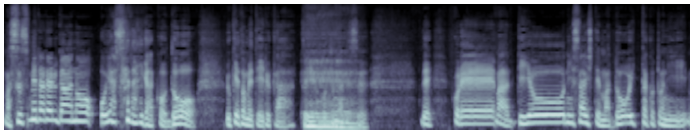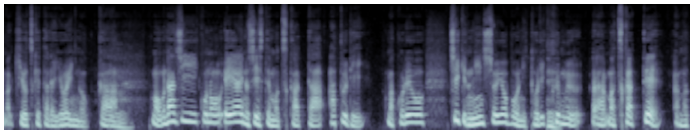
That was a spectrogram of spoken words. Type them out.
まあ、勧められる側の親世代がこうどう受け止めているかということなんです。で、これ、まあ、利用に際して、まあ、どういったことに気をつけたらよいのか、うん、まあ、同じこの AI のシステムを使ったアプリ、まあ、これを地域の認知症予防に取り組む、あまあ、使って、まあ、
